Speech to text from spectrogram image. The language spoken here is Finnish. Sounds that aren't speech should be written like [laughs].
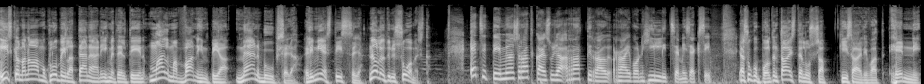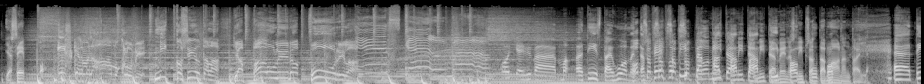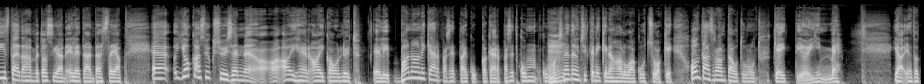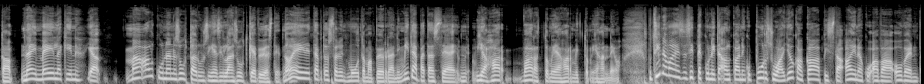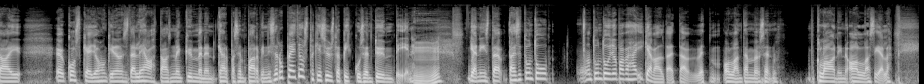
Iskelman aamuklubilla tänään ihmeteltiin maailman vanhimpia man boobseja, eli miestissejä. Ne on löytynyt Suomesta. Etsittiin myös ratkaisuja rattiraivon hillitsemiseksi. Ja sukupuolten taistelussa kisailivat Henni ja Seppo. Iskelmän aamuklubi. Mikko Siltala ja Pauliina Puurila. Oikein hyvää ma- äh, tiistai-huomenta. Ops, ops, ops, ops, ops. Mitä, mitä, mitä meinas lipsahtaa maanantaille? Ää, Tiistaitahan me tosiaan eletään tässä ja ää, joka syksyisen aiheen aika on nyt. Eli banaanikärpäset tai kukkakärpäset, kum, kummaksi mm. näitä nyt sitten ikinä haluaa kutsuakin, on taas rantautunut keittiöihimme. Ja, ja tota, näin meilläkin ja mä alkuun aina suhtaudun siihen sillä suht kevyesti, että no ei, että tuossa nyt muutama pörrää, niin mitäpä tässä ja, ja har, vaarattomia ja harmittomiahan ne on. Mutta siinä vaiheessa sitten, kun niitä alkaa niinku pursua joka kaapista aina kun avaa oven tai ö, koskee johonkin, niin sitä lehahtaa semmoinen kymmenen kärpäsen parvi, niin se rupeaa jostakin syystä pikkusen tympiin. Mm. Ja niistä, tai se tuntuu, tuntuu jopa vähän ikävältä, että, että ollaan tämmöisen klaanin alla siellä.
